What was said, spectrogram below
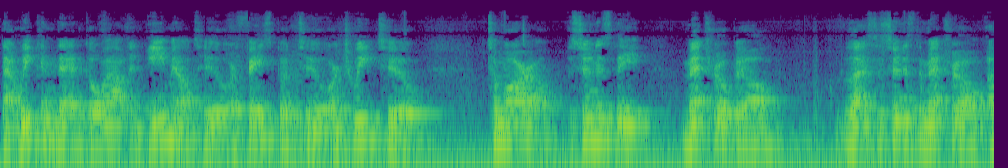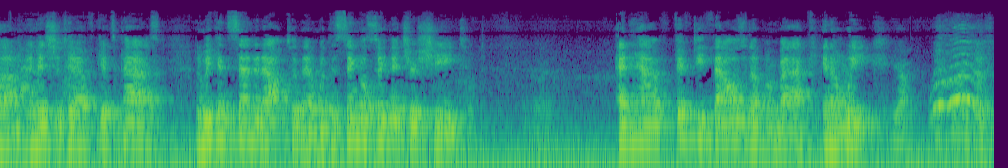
that we can then go out and email to, or Facebook to, or tweet to tomorrow, as soon as the Metro bill, as soon as the Metro uh, initiative gets passed, and we can send it out to them with a single signature sheet and have 50,000 of them back in a week. Yeah. yeah.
